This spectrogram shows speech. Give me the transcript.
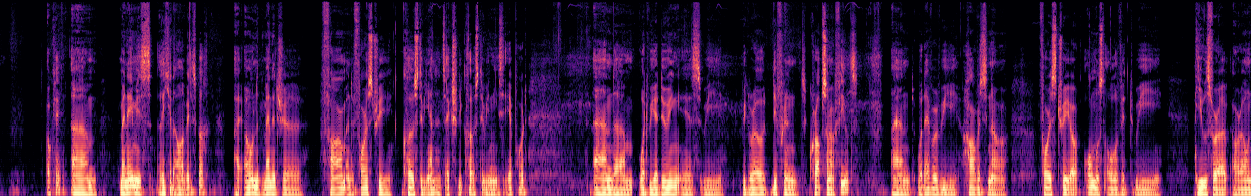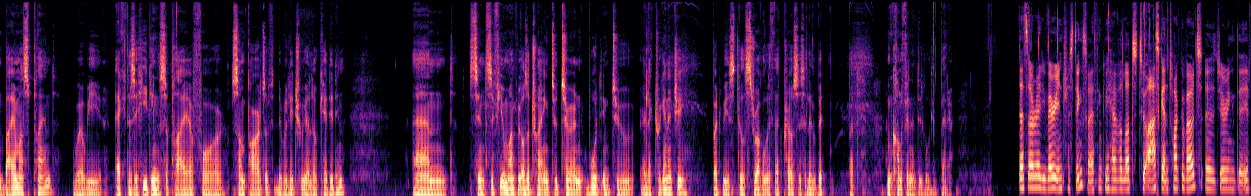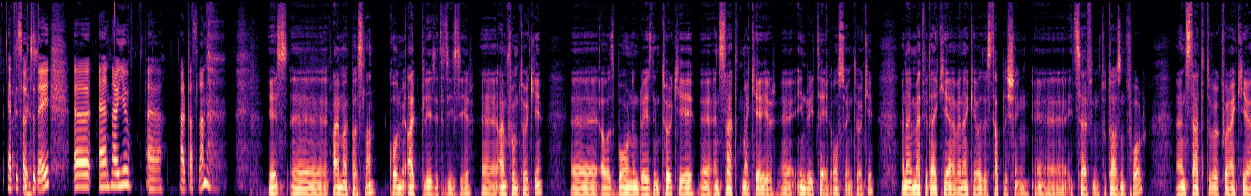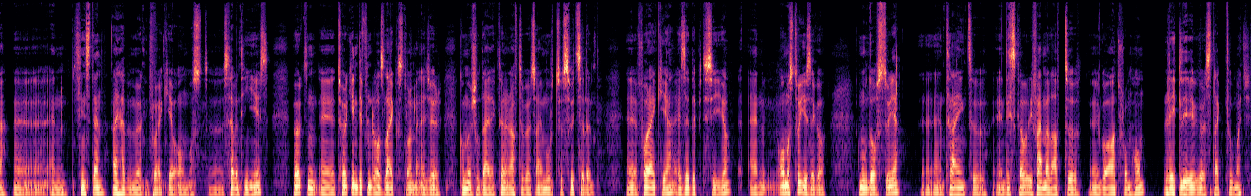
Okay, um, my name is Richard Auer-Welsbach. I own and manage a farm and a forestry close to Vienna. It's actually close to Viennese airport. And um, what we are doing is we we grow different crops on our fields, and whatever we harvest in our forestry, or almost all of it, we use for our, our own biomass plant, where we act as a heating supplier for some parts of the village we are located in. And since a few months, we're also trying to turn wood into electric energy, but we still struggle with that process a little bit. But I'm confident it will get better that's already very interesting. So I think we have a lot to ask and talk about uh, during the episode yes. today. Uh, and now you, uh, Alpaslan. yes, uh, I'm Alpaslan. Call me Alp, please. It is easier. Uh, I'm from Turkey. Uh, I was born and raised in Turkey uh, and started my career in retail, also in Turkey. And I met with IKEA when IKEA was establishing itself in 2004 and started to work for IKEA. Uh, and since then, I have been working for IKEA almost uh, 17 years. Worked in uh, Turkey in different roles like store manager, commercial director, and afterwards I moved to Switzerland uh, for IKEA as a deputy CEO. And almost two years ago, moved to Austria uh, and trying to uh, discover if I'm allowed to go out from home. Lately, we were stuck too much.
